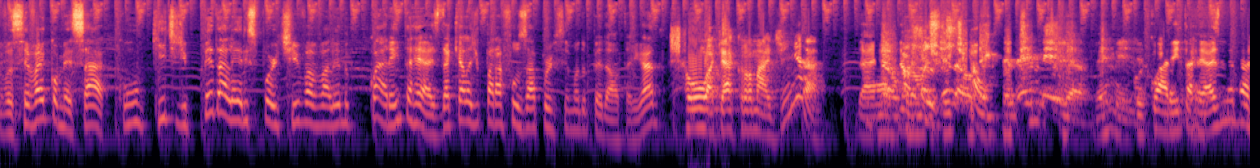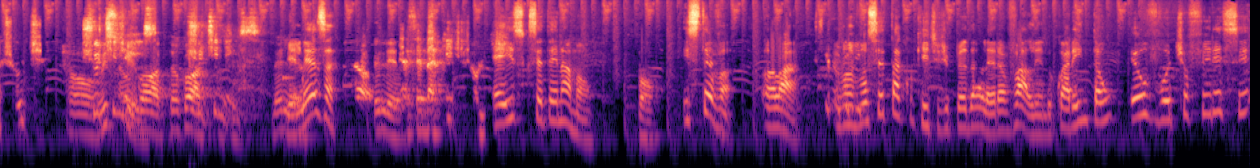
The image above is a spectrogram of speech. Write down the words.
você vai começar com um kit de pedaleira esportiva valendo 40 reais. Daquela de parafusar por cima do pedal, tá ligado? Show, aqui é a cromadinha? É, não, dá calma, chute, não, não. tem que ser vermelha. Vermelha. Por 40 reais não dá chute. Show. Chute eu nisso. gosto, eu gosto. Chute nisso. Beleza. Beleza? Beleza. Essa é daqui de chute. É isso que você tem na mão. Bom. Estevão, olha lá. Estevão, você tá com o kit de pedaleira valendo 40, então eu vou te oferecer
